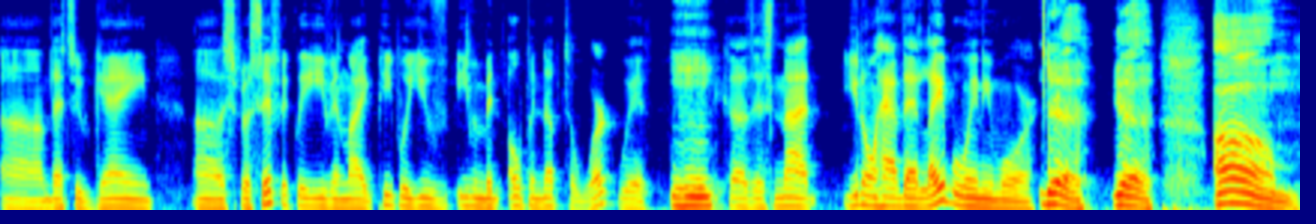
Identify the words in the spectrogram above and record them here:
um, that you've gained? Uh, specifically, even like people you've even been opened up to work with, Mm-hmm. because it's not you don't have that label anymore. Yeah, yeah. Um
